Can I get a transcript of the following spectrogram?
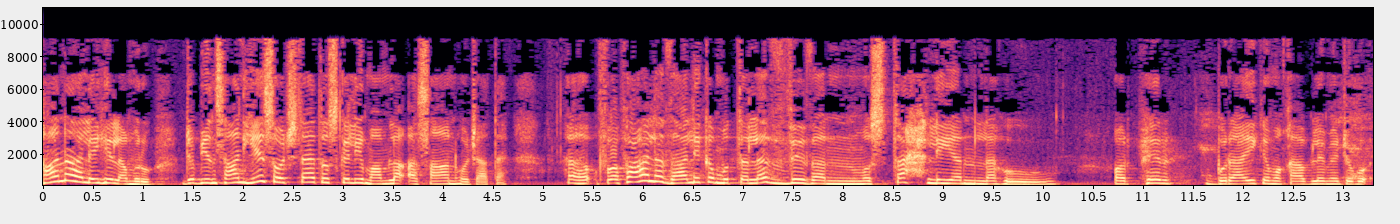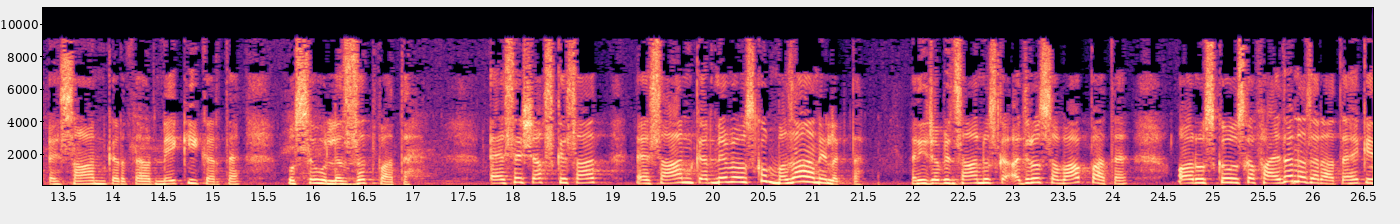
ہاں علیہ الامر، جب انسان یہ سوچتا ہے تو اس کے لیے معاملہ آسان ہو جاتا ہے۔ وفال کا لہو۔ اور پھر برائی کے مقابلے میں جو وہ احسان کرتا ہے اور نیکی کرتا ہے، اس سے وہ لذت پاتا ہے۔ ایسے شخص کے ساتھ احسان کرنے میں اس کو مزہ آنے لگتا ہے۔ یعنی جب انسان اس کا اجر و ثواب پاتا ہے اور اس کو اس کا فائدہ نظر آتا ہے کہ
